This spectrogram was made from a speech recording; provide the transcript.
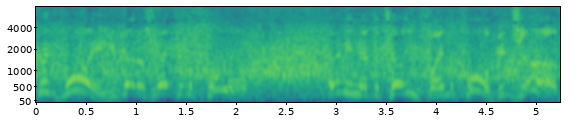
Good boy, you got us right to the pole. I didn't even have to tell you find the pole. Good job.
